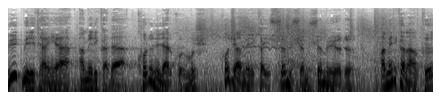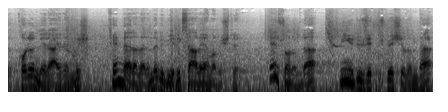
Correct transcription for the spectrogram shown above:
Büyük Britanya Amerika'da koloniler kurmuş, koca Amerika'yı sömür sömür sömürüyordu. Amerikan halkı kolonilere ayrılmış, kendi aralarında bir birlik sağlayamamıştı. En sonunda 1775 yılında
